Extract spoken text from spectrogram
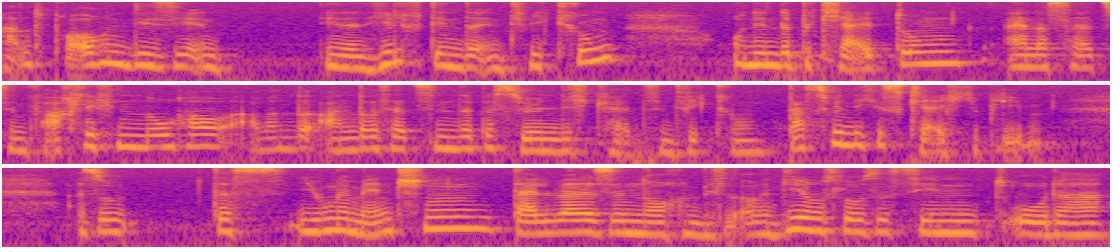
Hand brauchen, die sie in, ihnen hilft in der Entwicklung und in der Begleitung einerseits im fachlichen Know-how, aber andererseits in der Persönlichkeitsentwicklung. Das finde ich ist gleich geblieben. Also dass junge Menschen teilweise noch ein bisschen orientierungsloser sind oder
